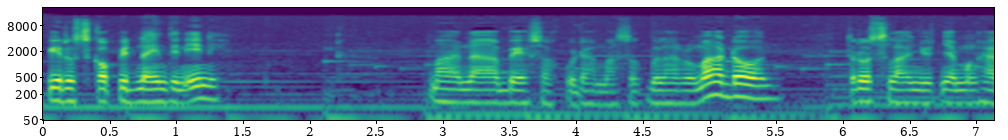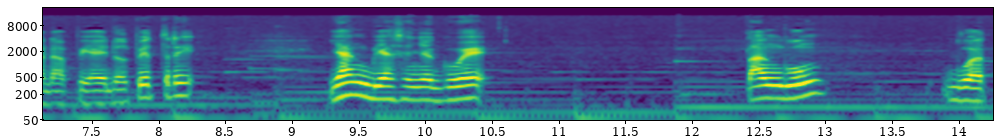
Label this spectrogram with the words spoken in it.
virus COVID-19 ini. Mana besok udah masuk bulan Ramadan, terus selanjutnya menghadapi Idul Fitri yang biasanya gue tanggung buat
